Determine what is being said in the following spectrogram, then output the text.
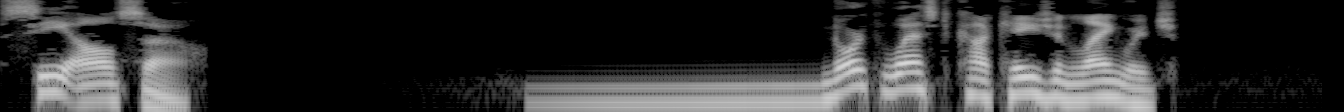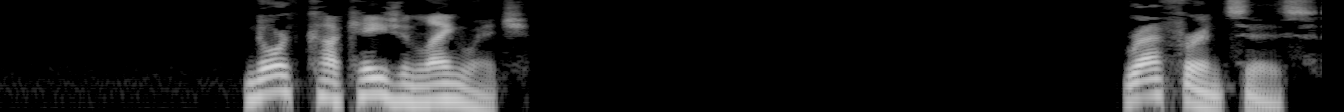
See also. Northwest Caucasian language. North Caucasian language. References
